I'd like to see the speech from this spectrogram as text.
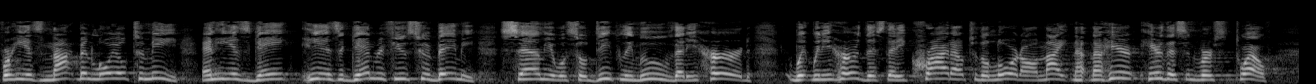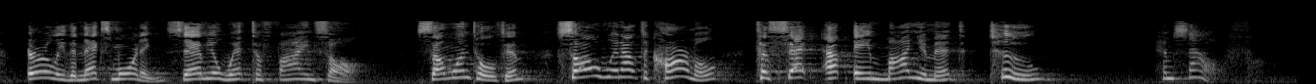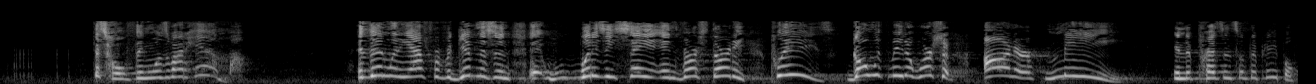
for he has not been loyal to me, and he has, he has again refused to obey me. Samuel was so deeply moved that he heard, when he heard this, that he cried out to the Lord all night. Now, now hear, hear this in verse 12. Early the next morning, Samuel went to find Saul. Someone told him, Saul went out to Carmel to set up a monument to himself. This whole thing was about him. And then when he asks for forgiveness, and eh, what does he say in verse 30? Please go with me to worship. Honor me in the presence of the people.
